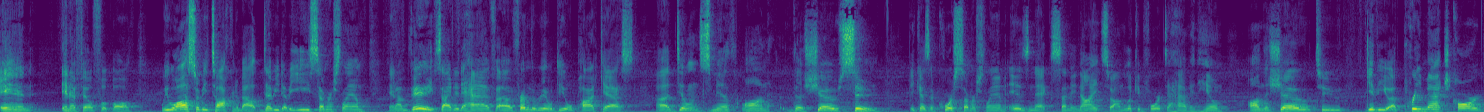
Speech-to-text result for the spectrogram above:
and NFL football. We will also be talking about WWE SummerSlam and I'm very excited to have uh, from the Real Deal podcast uh, Dylan Smith on the show soon because, of course, SummerSlam is next Sunday night. So I'm looking forward to having him on the show to give you a pre match card,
